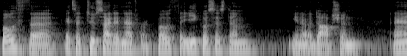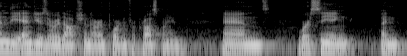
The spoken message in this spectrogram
both the, it's a two-sided network, both the ecosystem, you know, adoption and the end user adoption are important for Crossplane. And we're seeing an,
